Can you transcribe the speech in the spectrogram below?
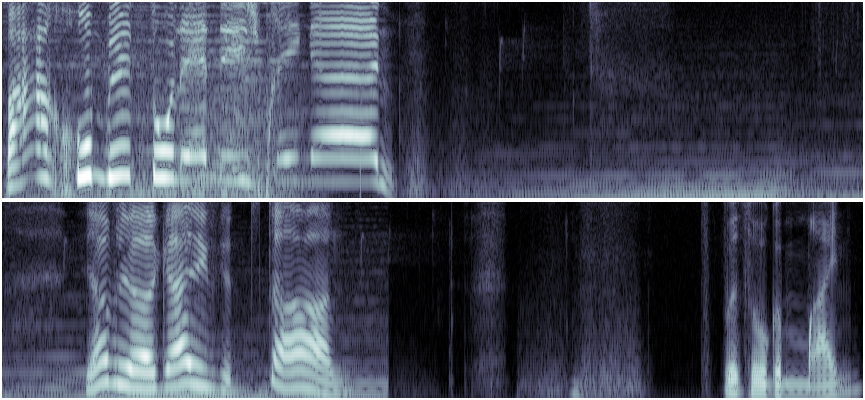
Warum willst du denn nicht springen? Ich habe ja gar nichts getan. Das wird so gemein.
